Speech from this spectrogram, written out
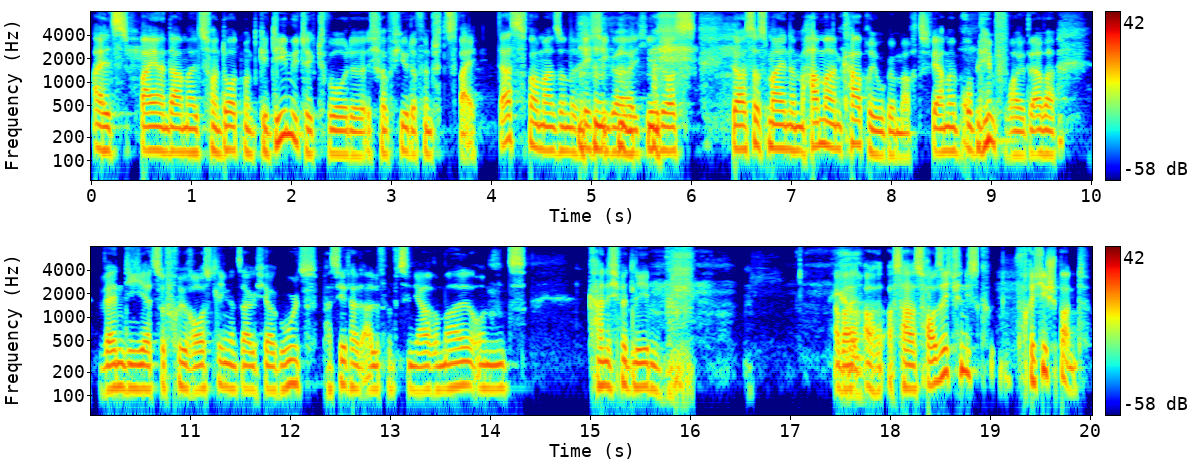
als Bayern damals von Dortmund gedemütigt wurde, ich glaube 4 oder 5-2. Das war mal so ein richtiger, hier, du hast, du hast aus meinem Hammer ein Cabrio gemacht. Wir haben ein Problem für heute. Aber wenn die jetzt so früh rausfliegen, dann sage ich, ja gut, passiert halt alle 15 Jahre mal und kann ich mit leben. Aber ja. aus HSV-Sicht finde ich es richtig spannend.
